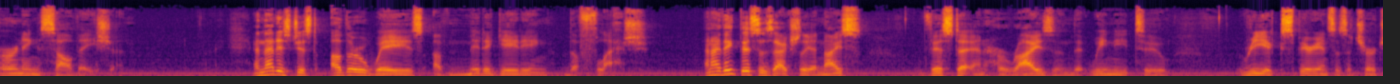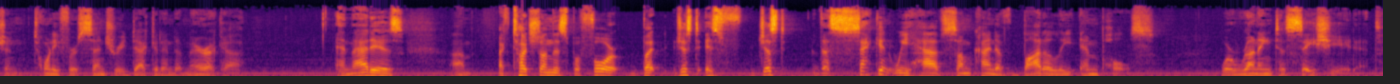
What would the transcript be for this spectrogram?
earning salvation. And that is just other ways of mitigating the flesh. And I think this is actually a nice vista and horizon that we need to re experience as a church in 21st century decadent America and that is um, I've touched on this before, but just as just the second we have some kind of bodily impulse, we're running to satiate it.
